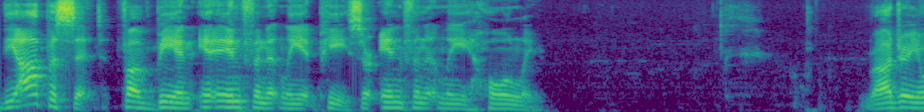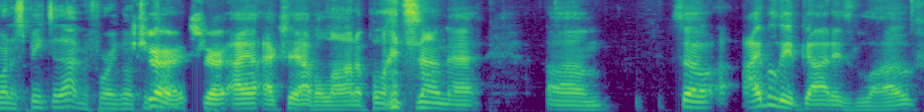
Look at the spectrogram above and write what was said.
the opposite of being infinitely at peace or infinitely holy. Roger, you want to speak to that before I go? Sure, sure. I actually have a lot of points on that. Um, so I believe God is love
